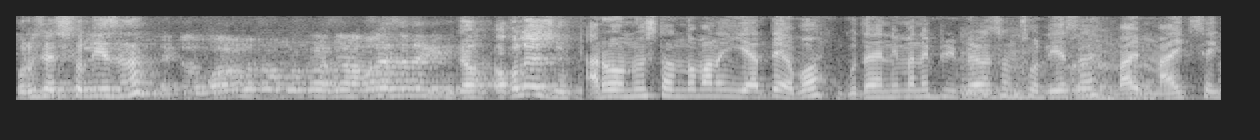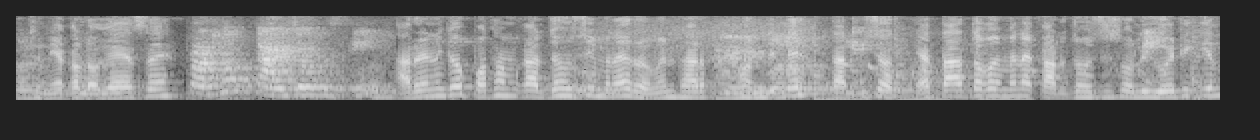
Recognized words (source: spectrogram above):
প্ৰচেছ চলি আছে না? অকলে আছো। আৰু অনুষ্ঠানটো মানে ইয়াতে হ'ব, গোটেইখিনি মানে প্ৰিপেৰেশ্যন চলি আছে, বাই মাইক চাইক ধুনীয়াকৈ লগাই আছে। আৰু এনেকৈ প্ৰথম কাৰ্যসূচী মানে ৰমেন ভাইৰ ভাষণ দিলে, তাৰপিছত এটা এটাকৈ মানে কাৰ্যসূচী চলি গৈ থাকিল।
